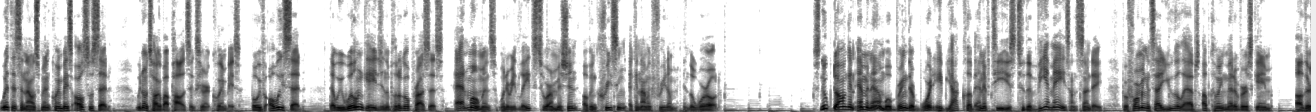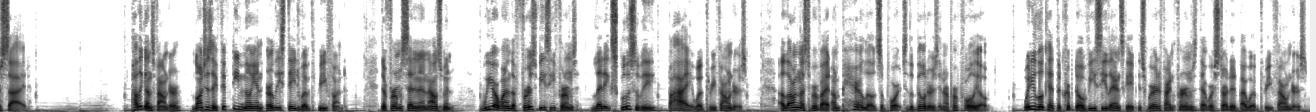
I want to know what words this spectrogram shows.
With this announcement, Coinbase also said, We don't talk about politics here at Coinbase, but we've always said that we will engage in the political process at moments when it relates to our mission of increasing economic freedom in the world. Snoop Dogg and Eminem will bring their Bored Ape Yacht Club NFTs to the VMAs on Sunday, performing inside Yuga Labs' upcoming metaverse game, Otherside. Polygon's founder launches a 50 million early stage Web3 fund. The firm said in an announcement, "We are one of the first VC firms led exclusively by Web3 founders, allowing us to provide unparalleled support to the builders in our portfolio." When you look at the crypto VC landscape, it's rare to find firms that were started by Web3 founders.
